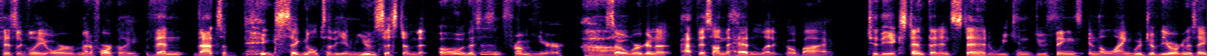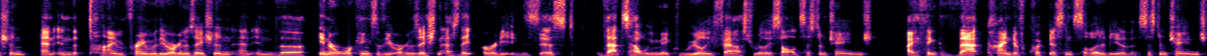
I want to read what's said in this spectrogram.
physically or metaphorically, then that's a big signal to the immune system that, oh, this isn't from here. Ah. So we're going to pat this on the head and let it go by to the extent that instead we can do things in the language of the organization and in the time frame of the organization and in the inner workings of the organization as they already exist that's how we make really fast really solid system change i think that kind of quickness and solidity of the system change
